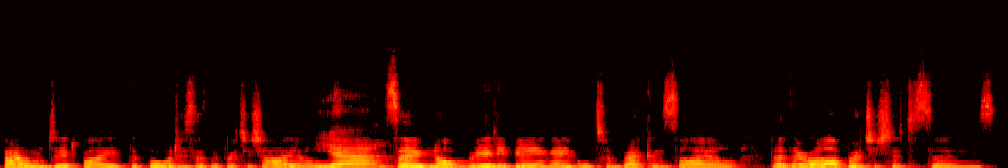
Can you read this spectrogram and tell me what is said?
bounded by the borders of the British Isles. Yeah. So not really being able to reconcile that there are British citizens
